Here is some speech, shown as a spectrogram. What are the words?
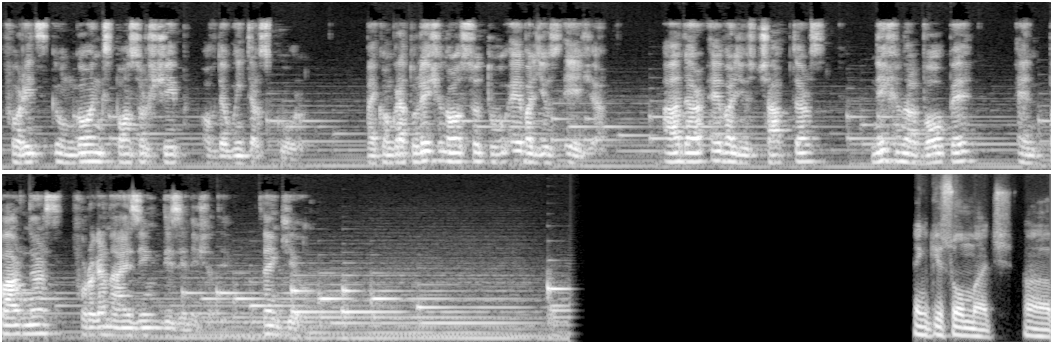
for its ongoing sponsorship of the winter school. My congratulations also to Eval Youth Asia, other Eval Youth chapters, National VOPE, and partners for organizing this initiative. Thank you. Thank you so much. Uh,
